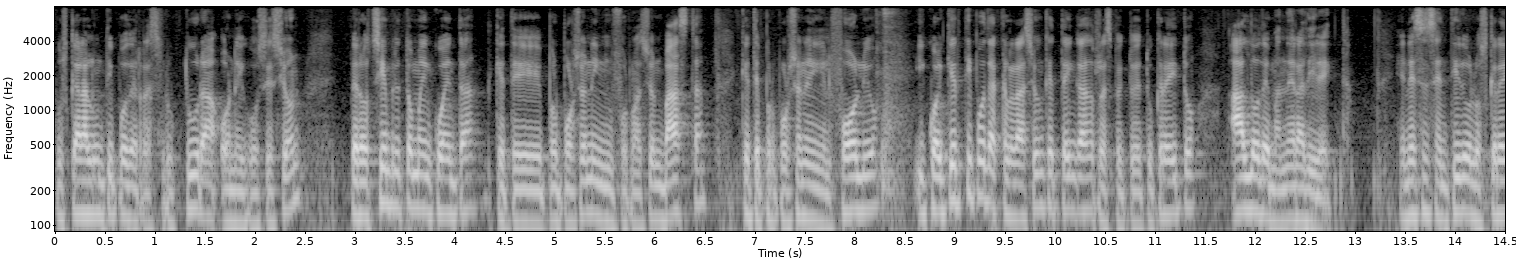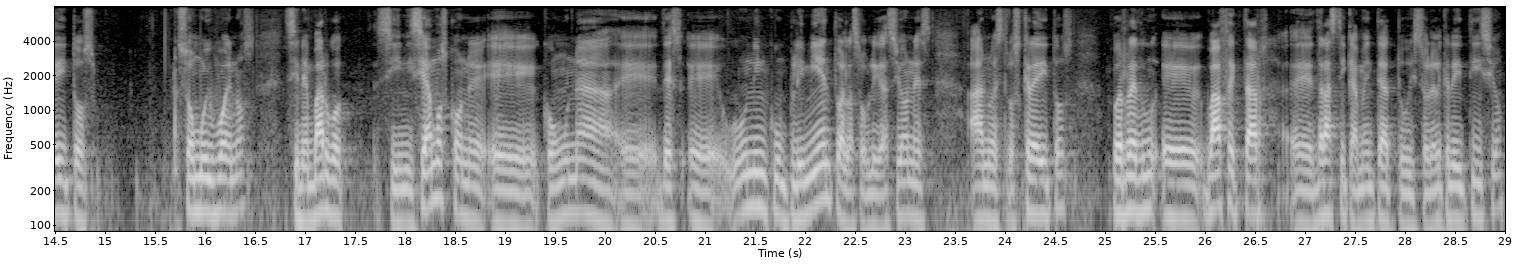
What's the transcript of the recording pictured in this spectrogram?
buscar algún tipo de reestructura o negociación pero siempre toma en cuenta que te proporcionen información basta, que te proporcionen el folio y cualquier tipo de aclaración que tengas respecto de tu crédito, hazlo de manera directa. En ese sentido, los créditos son muy buenos, sin embargo, si iniciamos con, eh, eh, con una, eh, un incumplimiento a las obligaciones a nuestros créditos, pues va a afectar drásticamente a tu historial crediticio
